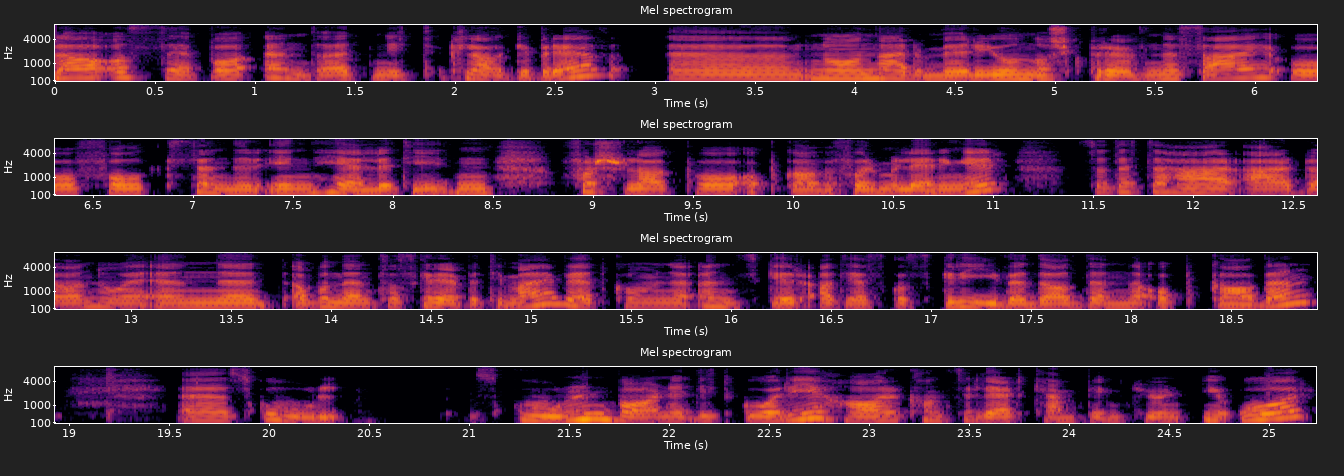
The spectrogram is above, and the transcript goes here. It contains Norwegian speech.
La oss se på enda et nytt klagebrev. Eh, nå nærmer jo norskprøvene seg, og folk sender inn hele tiden forslag på oppgaveformuleringer. Så dette her er da noe en eh, abonnent har skrevet til meg. Vedkommende ønsker at jeg skal skrive da denne oppgaven. Eh, skol, skolen barnet ditt går i har kansellert campingturen i år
